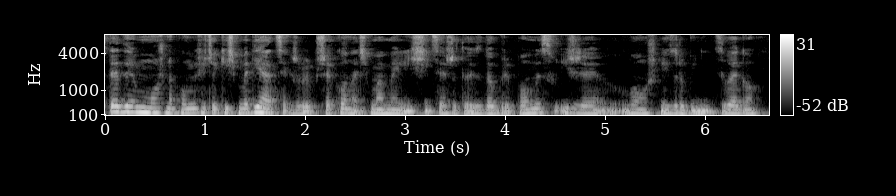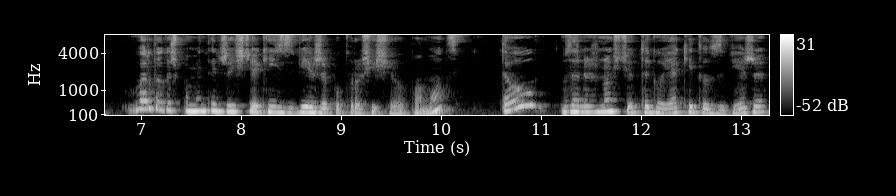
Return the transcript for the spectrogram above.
Wtedy można pomyśleć o jakichś mediacjach, żeby przekonać mamę lisicę, że to jest dobry pomysł i że wąż nie zrobi nic złego. Warto też pamiętać, że jeśli jakieś zwierzę poprosi się o pomoc, to w zależności od tego, jakie to zwierzę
